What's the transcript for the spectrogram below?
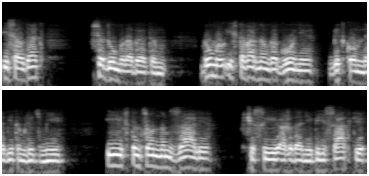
И солдат все думал об этом, думал и в товарном вагоне, битком набитым людьми, и в станционном зале, в часы ожидания пересадки,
